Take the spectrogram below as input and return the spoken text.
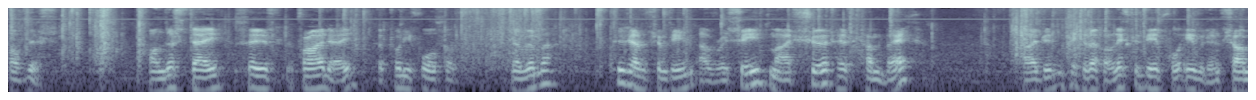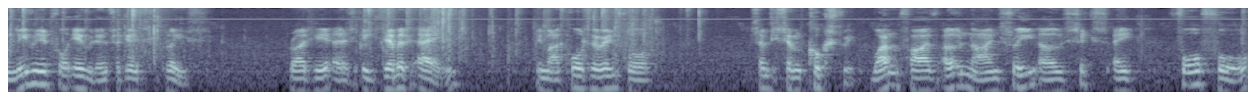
of this. On this day Thursday, Friday the 24th of November 2017 I've received my shirt has come back. I didn't pick it up, I left it there for evidence, so I'm leaving it for evidence against the police. Right here as Exhibit A in my court hearing for 77 Cook Street, 1509306844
